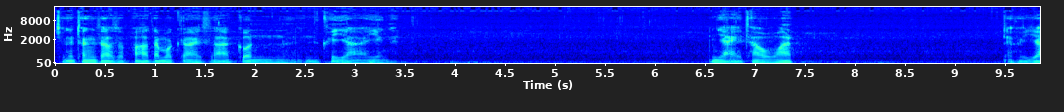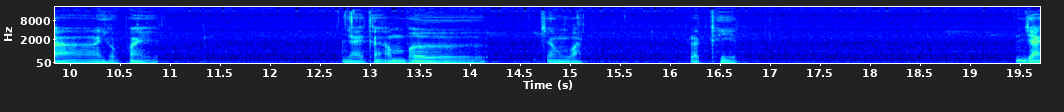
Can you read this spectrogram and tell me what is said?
จนกระทั่งเท่าสภาธรรมกายสากลขยายอย่างนั้น ใหญ่เท่าวัดแล้วก็ย้ายออกไป ใหญ่เท่าอำเภอ จังหวัดประเทศ ใหญ่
